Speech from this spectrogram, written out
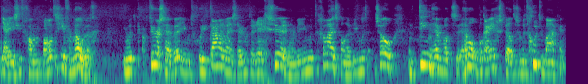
Ja, je ziet gewoon, maar wat is hiervoor nodig? Je moet acteurs hebben, je moet goede cameramensen hebben, je moet een regisseur hebben, je moet een geluidsman hebben. Je moet zo een team hebben wat helemaal op elkaar ingespeeld is om dit goed te maken.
